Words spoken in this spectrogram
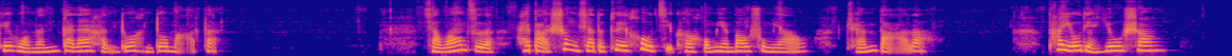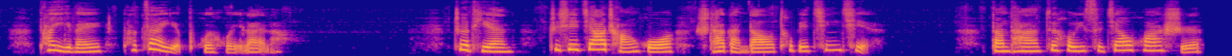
给我们带来很多很多麻烦。小王子还把剩下的最后几棵红面包树苗全拔了，他有点忧伤，他以为他再也不会回来了。这天。这些家常活使他感到特别亲切。当他最后一次浇花时，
